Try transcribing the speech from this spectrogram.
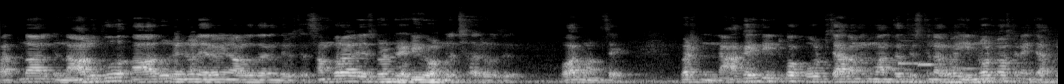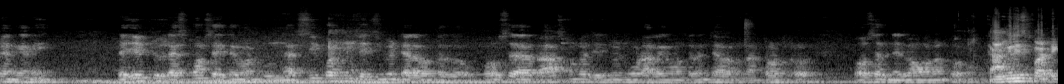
పద్నాలుగు నాలుగు ఆరు రెండు వేల ఇరవై నాలుగు దాకా తెలుస్తుంది. సంబరాలు చేసుకోవడానికి రెడీగా ఉండొచ్చు ఆ రోజు. వార్ వన్ సైడ్ బట్ నాకైతే ఇంటికి ఒక ఓటు చాలా మంది మద్దతు ఇస్తున్నారు ఎన్ని వస్తే నేను చెప్పలేను కానీ ప్రజెంట్ రెస్పాన్స్ అయితే మనకు నర్సీపట్నం జడ్జిమెంట్ ఎలా ఉంటుందో బహుశా రాష్ట్రంలో జడ్జిమెంట్ కూడా అలాగే ఉంటుందని చాలా మంది అంటూ ఉంటారు. బహుశా అది నిజం అవ్వాలని కోరుకుంటున్నాను. Congress party.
